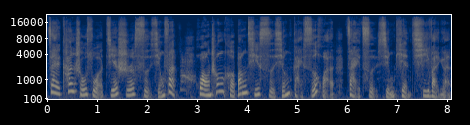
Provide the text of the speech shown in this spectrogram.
在看守所结识死刑犯，谎称可帮其死刑改死缓，再次行骗七万元。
